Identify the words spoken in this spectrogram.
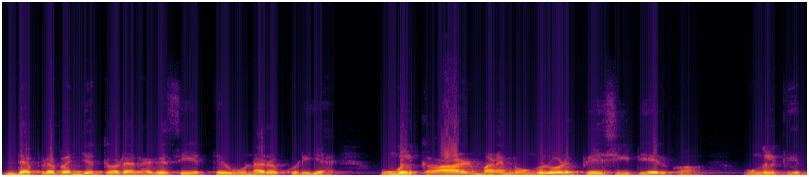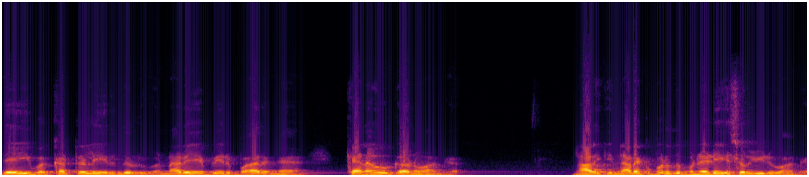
இந்த பிரபஞ்சத்தோட ரகசியத்தை உணரக்கூடிய உங்களுக்கு ஆழ்மனம் உங்களோட பேசிக்கிட்டே இருக்கும். உங்களுக்கு தெய்வ கட்டளை இருந்துட்டு இருக்கும். நிறைய பேர் பாருங்கள் கனவு காணுவாங்க. நாளைக்கு நடக்க போகிறது முன்னாடியே சொல்லிடுவாங்க.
